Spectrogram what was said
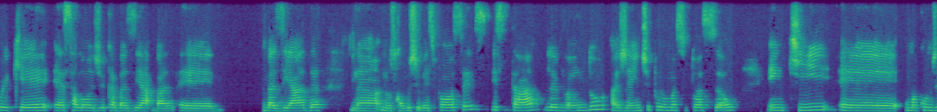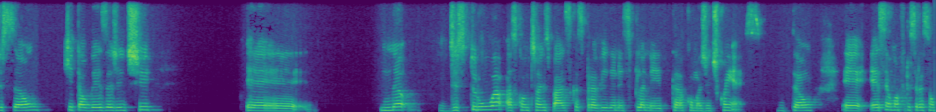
porque essa lógica basea, é, baseada na, nos combustíveis fósseis está levando a gente por uma situação em que é uma condição que talvez a gente é, não destrua as condições básicas para a vida nesse planeta como a gente conhece. Então, é, essa é uma frustração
